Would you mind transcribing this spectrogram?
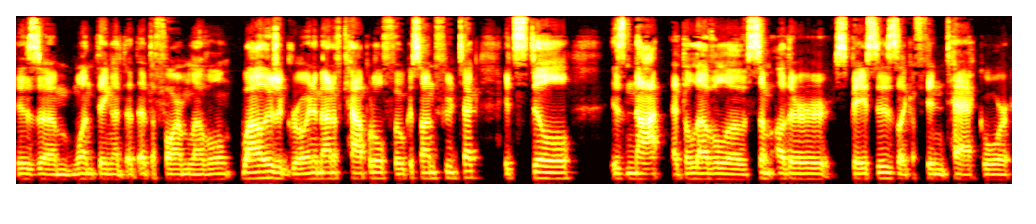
Is um, one thing at, at the farm level. While there's a growing amount of capital focused on food tech, it's still is not at the level of some other spaces like a fintech or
